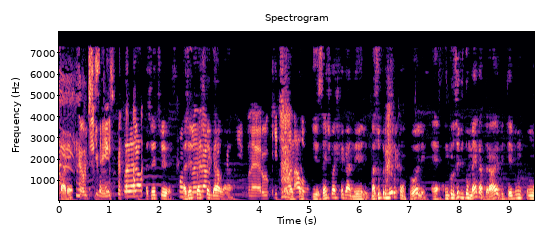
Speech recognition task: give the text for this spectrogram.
Parece. É o Discman. A gente, a gente vai chegar lá. Né? Era o kit analógico. Isso, a gente vai chegar nele. Mas o primeiro controle, é, inclusive do Mega Drive, teve um- um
